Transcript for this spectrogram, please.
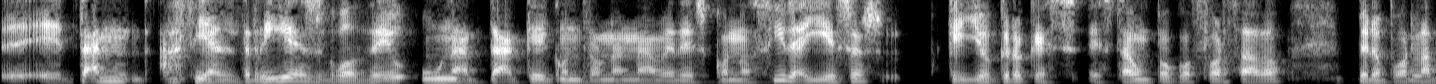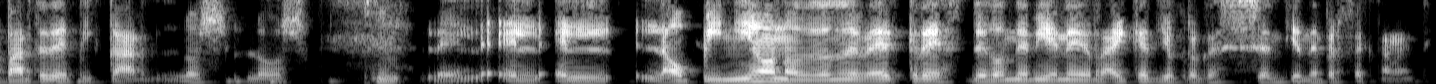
eh, tan hacia el riesgo de un ataque contra una nave desconocida. Y eso es que yo creo que está un poco forzado, pero por la parte de Picard. Los, los, la opinión o de dónde crees, de dónde viene Riker, yo creo que se entiende perfectamente.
